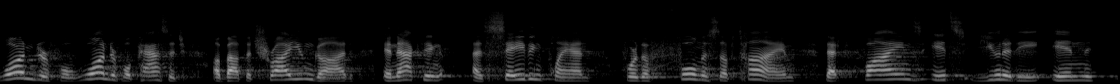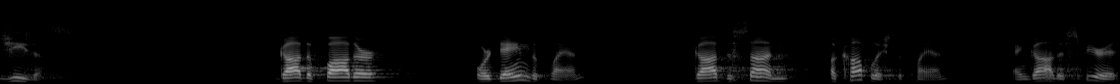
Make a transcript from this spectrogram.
wonderful, wonderful passage about the triune God enacting a saving plan for the fullness of time that finds its unity in Jesus. God the Father ordained the plan, God the Son accomplished the plan, and God the Spirit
